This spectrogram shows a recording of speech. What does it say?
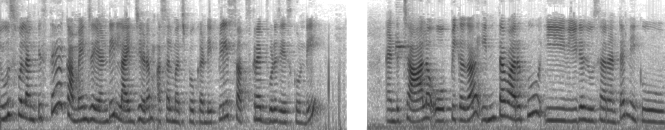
యూస్ఫుల్ అనిపిస్తే కమెంట్ చేయండి. లైక్ చేయడం అసలు మర్చిపోకండి. ప్లీజ్ సబ్స్క్రైబ్ కూడా చేసుకోండి. అండ్ చాలా ఓపికగా ఇంతవరకు ఈ వీడియో చూసారంటే మీకు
